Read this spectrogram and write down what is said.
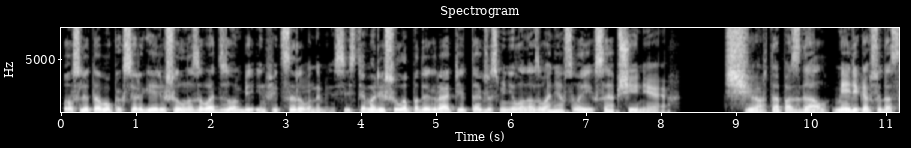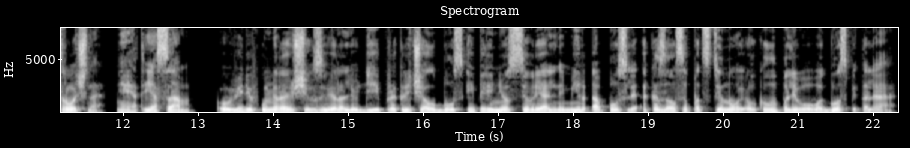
После того, как Сергей решил называть зомби инфицированными, система решила подыграть и также сменила название в своих сообщениях. «Черт, опоздал! Медиков сюда срочно! Нет, я сам!» Увидев умирающих зверолюдей, прокричал босс и перенесся в реальный мир, а после оказался под стеной около полевого госпиталя.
